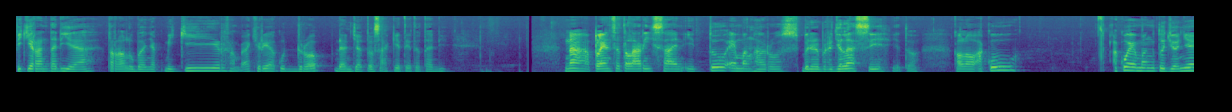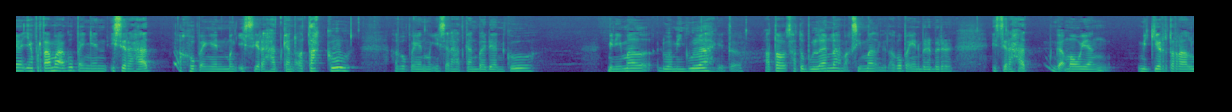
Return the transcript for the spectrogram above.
pikiran tadi ya terlalu banyak mikir sampai akhirnya aku drop dan jatuh sakit itu tadi. Nah plan setelah resign itu emang harus benar-benar jelas sih gitu. Kalau aku aku emang tujuannya yang pertama aku pengen istirahat aku pengen mengistirahatkan otakku. Aku pengen mengistirahatkan badanku. Minimal dua minggu lah gitu. Atau satu bulan lah maksimal gitu. Aku pengen bener-bener istirahat. Nggak mau yang mikir terlalu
